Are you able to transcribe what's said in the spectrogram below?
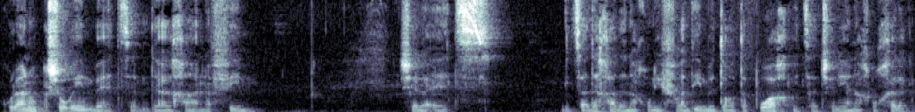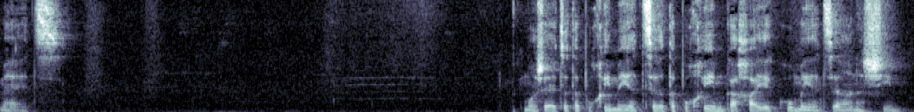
כולנו קשורים בעצם דרך הענפים של העץ. מצד אחד אנחנו נפרדים בתור תפוח, מצד שני אנחנו חלק מהעץ. כמו שעץ התפוחים מייצר תפוחים, ככה היקום מייצר אנשים.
